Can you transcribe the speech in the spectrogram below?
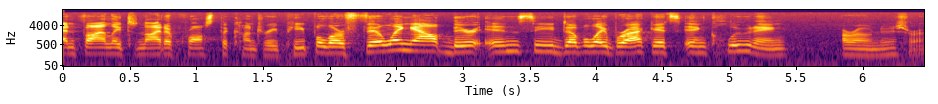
And finally, tonight across the country, people are filling out their NCAA brackets, including our own newsroom.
